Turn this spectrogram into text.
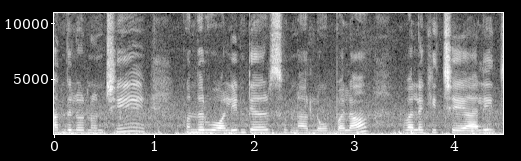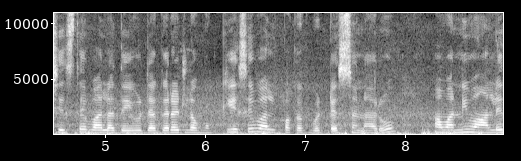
అందులో నుంచి కొందరు వాలంటీర్స్ ఉన్నారు లోపల. వాళ్ళకి ఇచ్చేయాలి. ఇచ్చేస్తే వాళ్ళ దేవుడి దగ్గర ఇట్లా మొక్కేసి వాళ్ళు పక్కకు పెట్టేస్తున్నారు. అవన్నీ వాళ్ళే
